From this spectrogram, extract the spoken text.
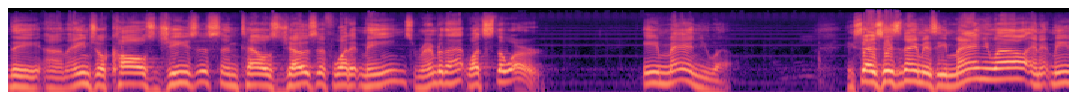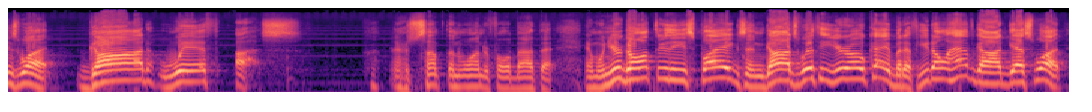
the um, angel calls Jesus and tells Joseph what it means? Remember that? What's the word? Emmanuel. He says his name is Emmanuel, and it means what? God with us. There's something wonderful about that. And when you're going through these plagues and God's with you, you're okay. But if you don't have God, guess what?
